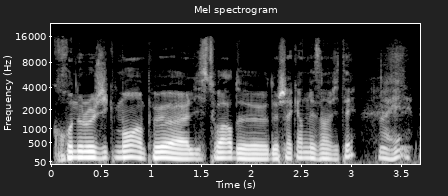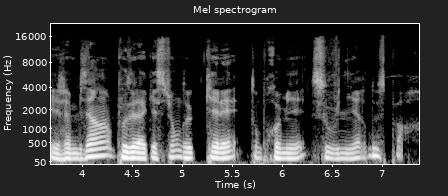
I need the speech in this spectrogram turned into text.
chronologiquement un peu l'histoire de, de, chacun de mes invités. Et j'aime bien poser la question de quel est ton premier souvenir de sport?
